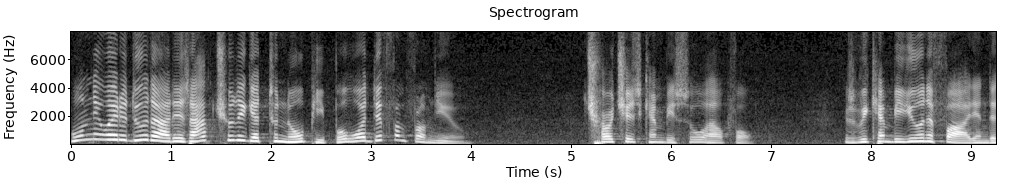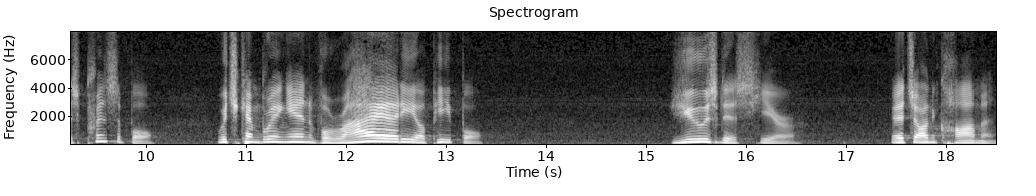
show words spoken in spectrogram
Only way to do that is actually get to know people who are different from you. Churches can be so helpful because we can be unified in this principle, which can bring in variety of people use this here. It's uncommon.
